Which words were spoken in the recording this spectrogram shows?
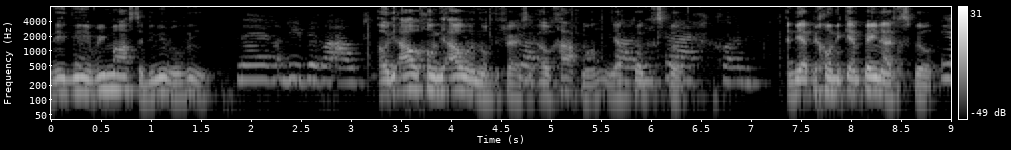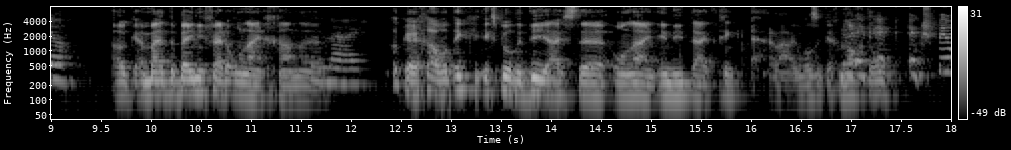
Die, die remaster, die nieuwe of niet? Nee, die is best wel oud. Oh, die oude, gewoon die oude nog, de versie. Ja. Oh, gaaf man. Die Ja, heb ik ook die gespeeld. ik gewoon. En die heb je gewoon die campaign uitgespeeld. Ja, Oké, en bij, dan ben je niet verder online gegaan. eh. nee. Oké, gaaf. Want ik, ik speelde die juist eh, online in die tijd. Ging ik, eh, nou, was ik echt nee ik, nacht op. ik, ik speel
